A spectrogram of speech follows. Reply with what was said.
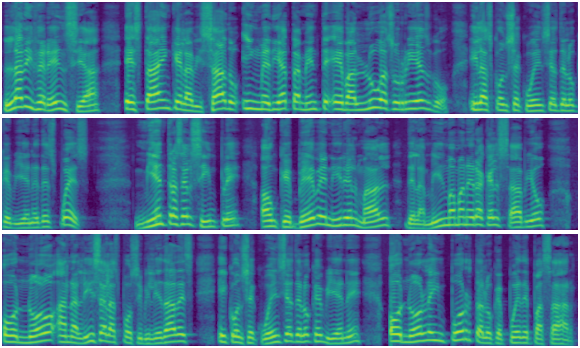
La diferencia está en que el avisado inmediatamente evalúa su riesgo y las consecuencias de lo que viene después mientras el simple, aunque ve venir el mal de la misma manera que el sabio, o no analiza las posibilidades y consecuencias de lo que viene, o no le importa lo que puede pasar.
